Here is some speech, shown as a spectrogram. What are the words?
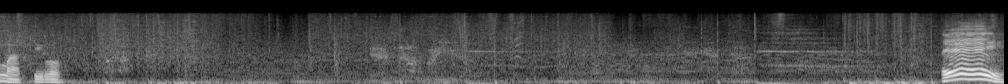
Mati loh. Hey.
